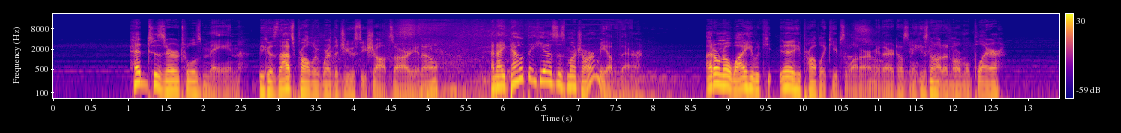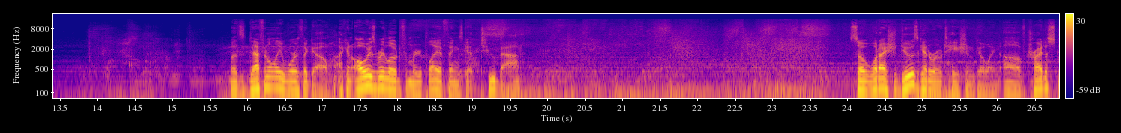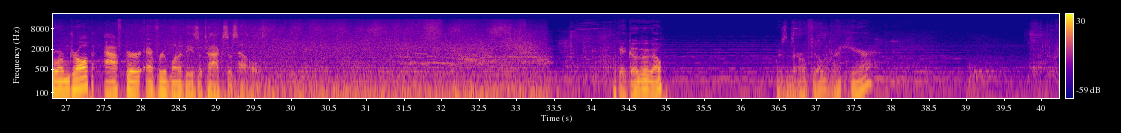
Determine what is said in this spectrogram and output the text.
Head to Zeratul's main, because that's probably where the juicy shots are, you know? And I doubt that he has as much army up there. I don't know why he would keep... Eh, he probably keeps a lot of army there, doesn't he? He's not a normal player. But it's definitely worth a go. I can always reload from replay if things get too bad. So what I should do is get a rotation going of try to storm drop after every one of these attacks is held. Okay, go, go, go. Where's the mineral field? Right here.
